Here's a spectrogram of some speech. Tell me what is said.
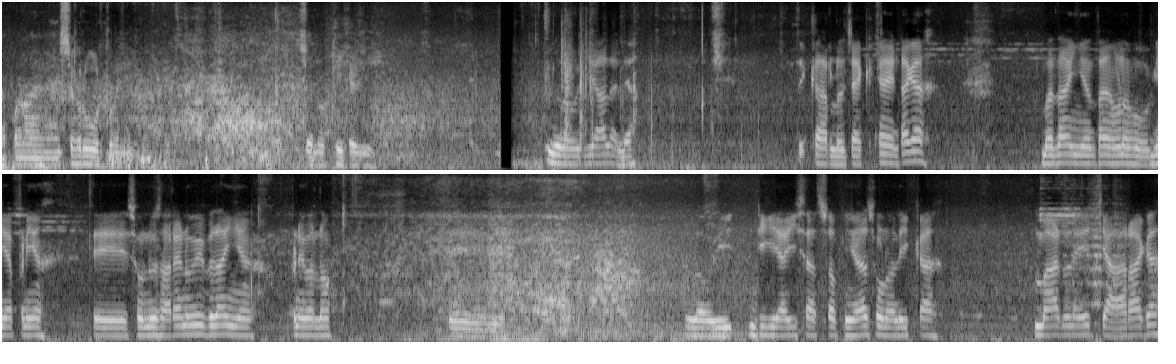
ਆਪਣਾ ਸੰਗਰੂਰ ਤੋਂ ਜੀ। ਚਲੋ ਠੀਕ ਹੈ ਜੀ। ਲਓ ਜੀ ਆ ਲੈ ਲਿਆ। ਤੇ ਕਰ ਲਓ ਚੈੱਕ ਘੈਂਟ ਹੈਗਾ। ਵਧਾਈਆਂ ਤਾਂ ਹੁਣ ਹੋ ਗਈਆਂ ਆਪਣੀਆਂ। ਤੇ ਤੁਹਾਨੂੰ ਸਾਰਿਆਂ ਨੂੰ ਵੀ ਵਧਾਈਆਂ ਆਪਣੇ ਵੱਲੋਂ। ਤੇ ਲਓ ਜੀ DI 750 ਸੋਨਾਲੀਕਾ ਮਾਡਲ ਇਹ 4 ਹੈਗਾ।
